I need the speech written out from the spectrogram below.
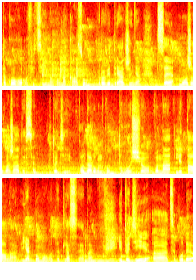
такого офіційного наказу про відрядження, це може вважатися тоді подарунком, тому що вона літала, як би мовити, для себе, і тоді е, це буде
